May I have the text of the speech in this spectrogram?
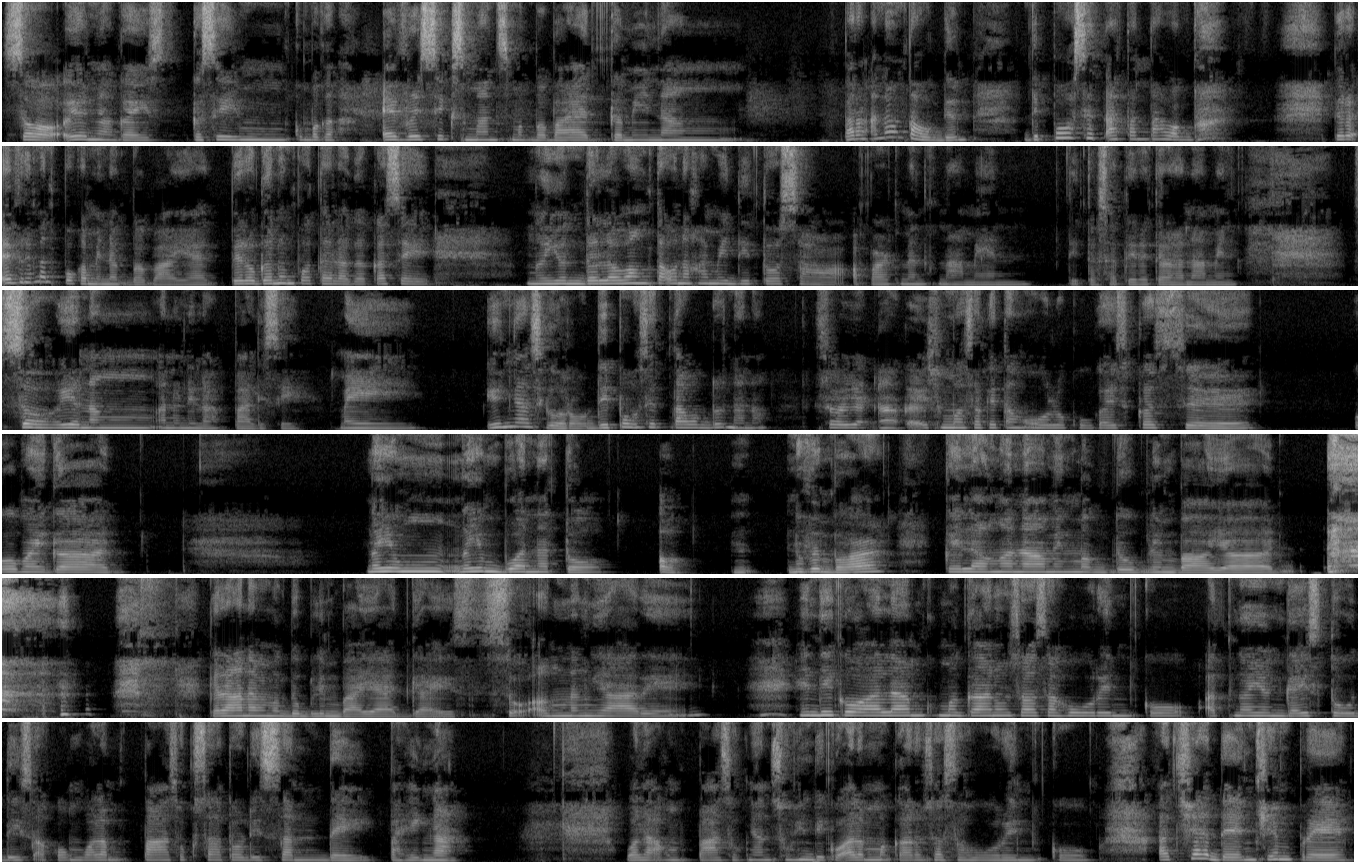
So, ayun nga guys, kasi yung, kumbaga, every 6 months magbabayad kami ng, parang ano ang tawag din? Deposit at ang tawag doon. Pero every month po kami nagbabayad. Pero ganun po talaga kasi ngayon dalawang taon na kami dito sa apartment namin. Dito sa tinitirahan namin. So, yun ang ano nila policy. May, yun nga siguro, deposit tawag doon ano. So, yan nga guys, sumasakit ang ulo ko guys kasi, oh my God. Ngayong, ngayong buwan na to, oh, November, kailangan naming magdubling bayad. kailangan namin magdubling bayad, guys. So, ang nangyari, hindi ko alam kung magkano sasahurin ko. At ngayon, guys, two days akong walang pasok Saturday, Sunday, pahinga. Wala akong pasok niyan. So, hindi ko alam magkano sasahurin ko. At siya din, syempre,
